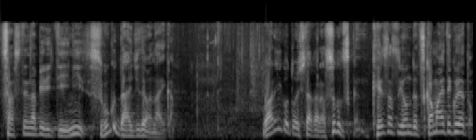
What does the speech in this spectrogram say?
サステナビリティにすごく大事ではないか。悪いことをしたからすぐ警察呼んで捕まえてくれと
